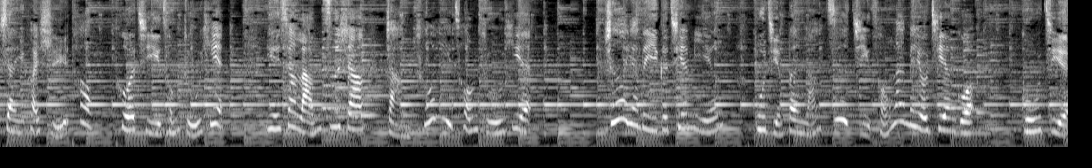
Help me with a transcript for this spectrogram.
像一块石头托起一丛竹叶，也像狼字上长出一丛竹叶。这样的一个签名，不仅笨狼自己从来没有见过，估计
